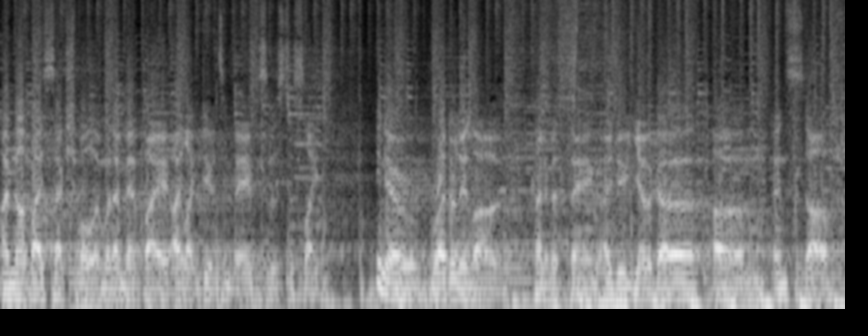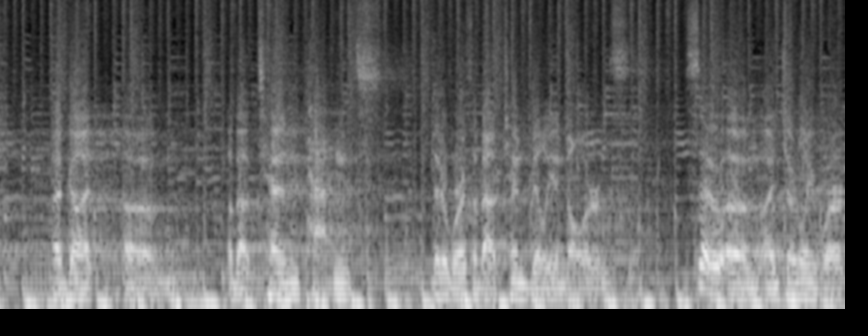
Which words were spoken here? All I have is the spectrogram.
I'm not bisexual, and what I meant by I like dudes and babes was just like, you know, brotherly love kind of a thing. I do yoga, um, and stuff. I've got um, about 10 patents that are worth about $10 billion. So um, I generally work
